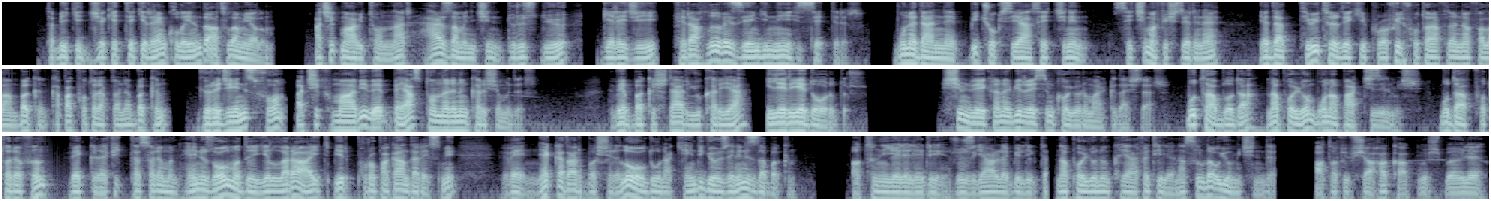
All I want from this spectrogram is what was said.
Tabii ki ceketteki renk olayını da atlamayalım. Açık mavi tonlar her zaman için dürüstlüğü, geleceği, ferahlığı ve zenginliği hissettirir. Bu nedenle birçok siyasetçinin seçim afişlerine ya da Twitter'daki profil fotoğraflarına falan bakın, kapak fotoğraflarına bakın. Göreceğiniz fon açık mavi ve beyaz tonlarının karışımıdır. Ve bakışlar yukarıya, ileriye doğrudur. Şimdi ekrana bir resim koyuyorum arkadaşlar. Bu tabloda Napolyon Bonaparte çizilmiş. Bu da fotoğrafın ve grafik tasarımın henüz olmadığı yıllara ait bir propaganda resmi ve ne kadar başarılı olduğuna kendi gözlerinizle bakın. Atın yeleleri rüzgarla birlikte Napolyon'un kıyafetiyle nasıl da uyum içinde. At hafif şaha kalkmış böyle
